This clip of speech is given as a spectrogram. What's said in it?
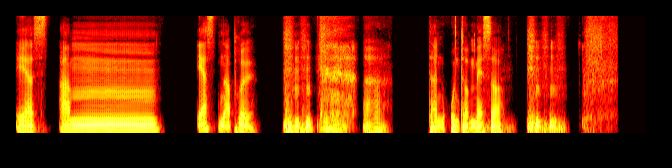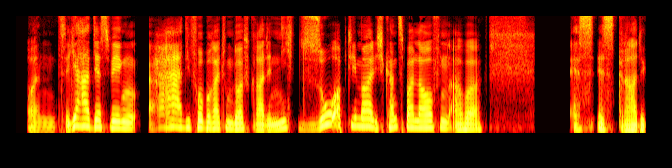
erst am 1. April äh, dann unter Messer. Und ja, deswegen, ah, die Vorbereitung läuft gerade nicht so optimal. Ich kann zwar laufen, aber es ist gerade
